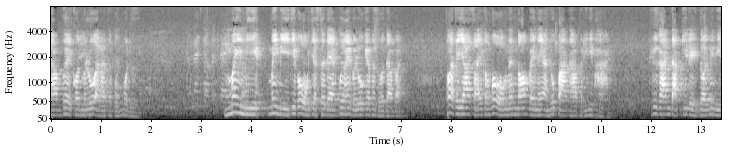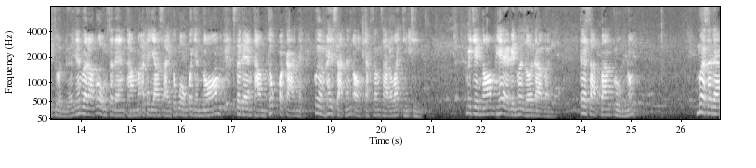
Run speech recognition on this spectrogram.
ธรรมเพื่อให้คนมารู้อรหัตผลหมดเลย ไม่มีไม่มีที่พระองค์จะแสดงเพื่อให้บรรลุแค่พระโสดาบันเพราะอัธยาศัยของพระองค์นั้นน้อมไปในอนุปาทาปรินิพาน คือการดับกิเลสโดยไม่มีส่วนเหลือฉะนั้นเวลาพระองค์แสดงธรรมอัธยาศัยพระองค์ก็จะน้อม แสดงธรรมทุกประการเนี่ยเพื่อให้สัตว์นั้นออกจากสังสารวัฏจริง ๆ ไม่ใช่น้อมแพ้เป็นพระโสดาบันแต่สัตว์บางกลุ่มเนาะเมื่อแสดง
